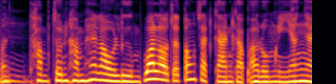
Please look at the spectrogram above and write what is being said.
มันอืมทำจนทำให้เราลืม ว่าเราจะต้องจัดการกับอารมณ์นี้ยังไง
